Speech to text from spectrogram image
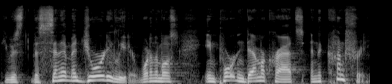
He was the Senate Majority Leader, one of the most important Democrats in the country.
